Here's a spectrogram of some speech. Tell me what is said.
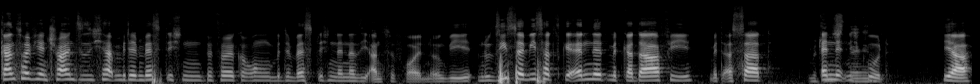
ganz häufig entscheiden sie sich ja mit den westlichen Bevölkerungen, mit den westlichen Ländern sich anzufreunden irgendwie. Und du siehst ja, wie es hat geendet mit Gaddafi, mit Assad. Mit Endet nicht gut. Ja.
